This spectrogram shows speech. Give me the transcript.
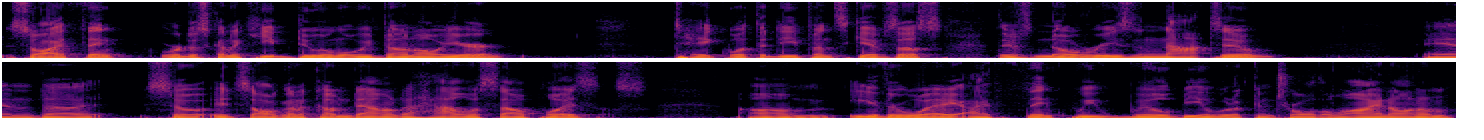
so I think we're just going to keep doing what we've done all year. Take what the defense gives us. There's no reason not to. And uh, so it's all going to come down to how LaSalle plays us. Um, either way, I think we will be able to control the line on them.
